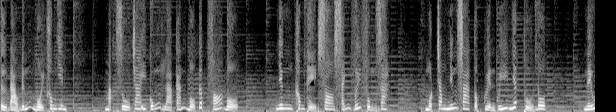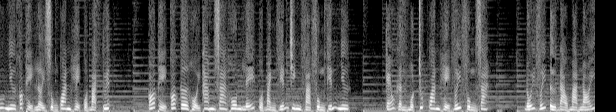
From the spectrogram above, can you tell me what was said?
từ đảo đứng ngồi không yên. Mặc dù trai cũng là cán bộ cấp phó bộ. Nhưng không thể so sánh với Phùng gia. Một trong những gia tộc quyền quý nhất thủ đô. Nếu như có thể lợi dụng quan hệ của Bạch Tuyết, Có thể có cơ hội tham gia hôn lễ của Bành Viễn Trinh và Phùng Thiến Như, Kéo gần một chút quan hệ với Phùng gia. Đối với từ đào mà nói,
